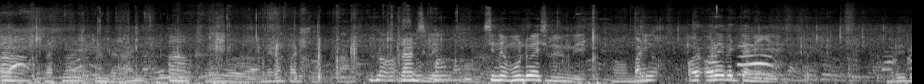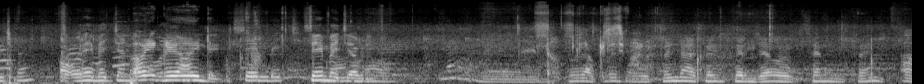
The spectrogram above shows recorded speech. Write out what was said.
ஆ. இருந்தேன் ஆ. அங்கே தான் படித்தேன் பிரான்ஸ்ல சின்ன மூன்று வயசுல இருந்து படி ஒரே பெச் தான் நீங்க? ஒரு ஒ- ஒரே பெச் ஒரே சேம் பெச் சேம் பெச் அப்படி. ஒரு அப்படியே ஒரு ஃப்ரெண்டாக தெரிஞ்சு தெரிஞ்ச ஒரு சென் ஃப்ரெண்ட் ஆ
